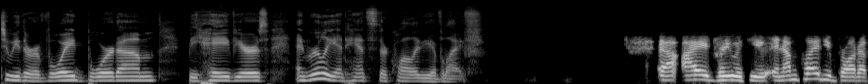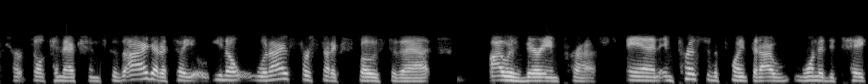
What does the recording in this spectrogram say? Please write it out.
to either avoid boredom, behaviors, and really enhance their quality of life. I agree with you. And I'm glad you brought up heartfelt connections because I got to tell you, you know, when I first got exposed to that, I was very impressed and impressed to the point that I wanted to take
